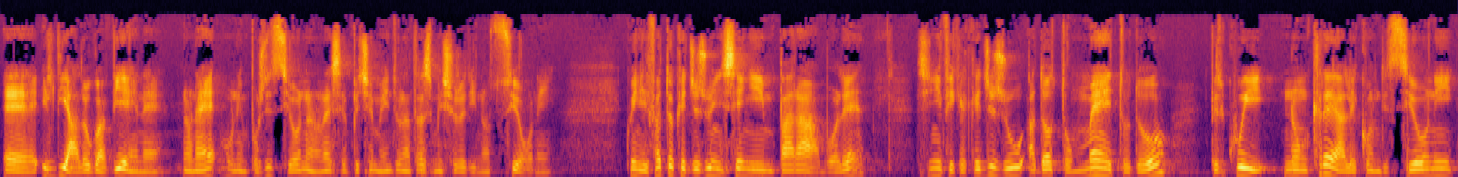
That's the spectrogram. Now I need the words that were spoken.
eh, il dialogo avviene, non è un'imposizione, non è semplicemente una trasmissione di nozioni. Quindi il fatto che Gesù insegni in parabole significa che Gesù adotta un metodo per cui non crea le condizioni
